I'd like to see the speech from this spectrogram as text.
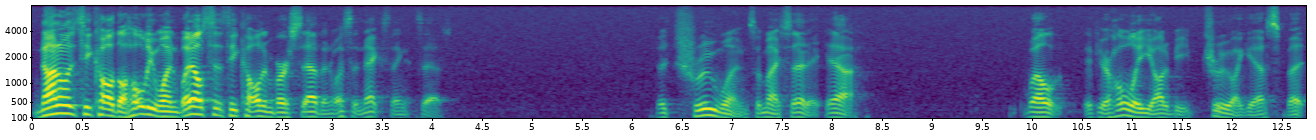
Not only is he called the Holy One, what else is he called in verse 7? What's the next thing it says? The true one. Somebody said it, yeah. Well, if you're holy, you ought to be true, I guess. But,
